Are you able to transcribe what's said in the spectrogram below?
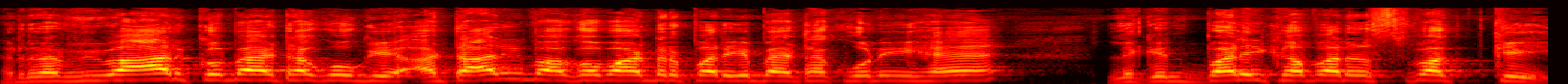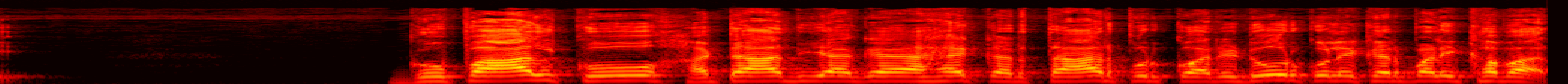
रविवार को बैठक होगी। अटारी वाघा बॉर्डर पर यह बैठक होनी है, लेकिन बड़ी खबर इस वक्त की, गोपाल को हटा दिया गया है करतारपुर कॉरिडोर को लेकर बड़ी खबर।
